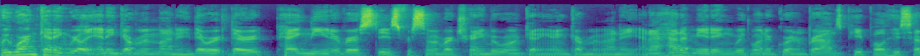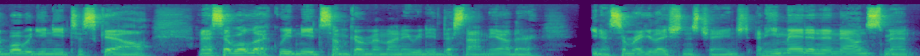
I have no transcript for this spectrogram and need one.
we weren't getting really any government money. They were they were paying the universities for some of our training, but we weren't getting any government money. And I had a meeting with one of Gordon Brown's people who said, "What would you need to scale?" And I said, "Well, look, we need some government money. We need this, that, and the other." You know, some regulations changed. And he made an announcement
